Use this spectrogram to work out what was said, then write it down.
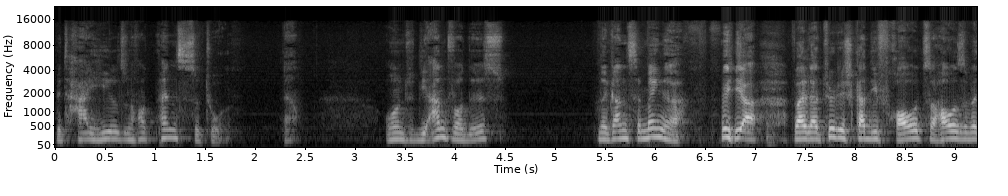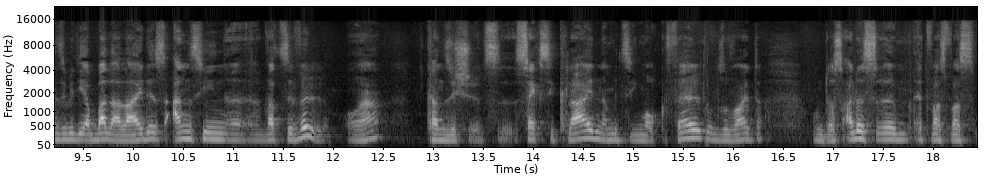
mit High Heels und Hot Pants zu tun? Ja. Und die Antwort ist eine ganze Menge. Ja, weil natürlich kann die Frau zu Hause, wenn sie mit ihrem Mann alleine ist, anziehen, äh, was sie will. Oder? Kann sich jetzt sexy kleiden, damit sie ihm auch gefällt und so weiter. Und das alles ähm, etwas, was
